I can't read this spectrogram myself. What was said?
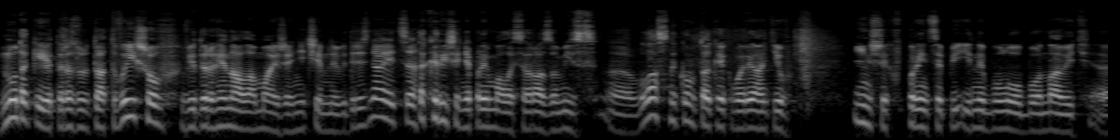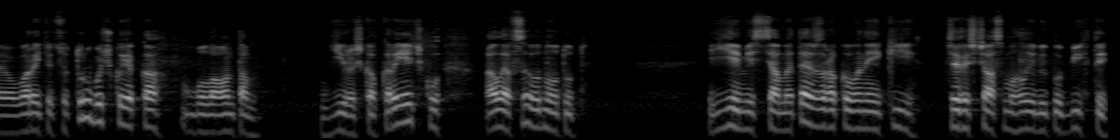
Ну, такий от результат вийшов. Від оригінала майже нічим не відрізняється. Таке рішення приймалося разом із е, власником, так як варіантів інших, в принципі, і не було, бо навіть е, варити цю трубочку, яка була вон там дірочка в краєчку, але все одно тут є місцями теж раковини, які через час могли би побігти,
